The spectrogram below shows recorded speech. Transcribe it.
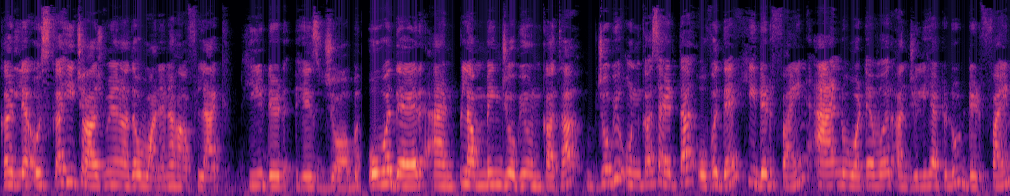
कर लिया। उसका ही चार्ज में another one and half lakh he did his job over there and plumbing जो भी उनका था, जो भी उनका साइड था over there he did fine and whatever Anjali had to do did fine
